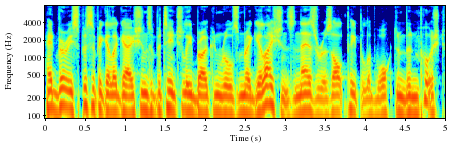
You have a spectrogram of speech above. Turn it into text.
had very specific allegations and potentially broken rules and regulations, and as a result, people have walked and been pushed.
